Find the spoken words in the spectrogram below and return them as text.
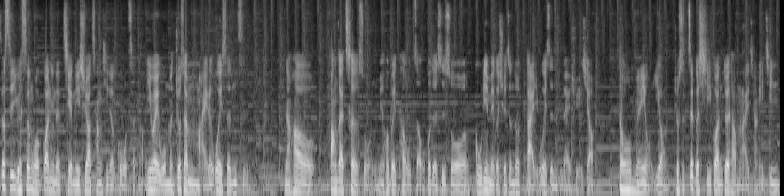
这是一个生活观念的建立，需要长期的过程哦。因为我们就算买了卫生纸，然后放在厕所里面会被偷走，或者是说鼓励每个学生都带卫生纸来学校，都没有用。就是这个习惯对他们来讲已经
